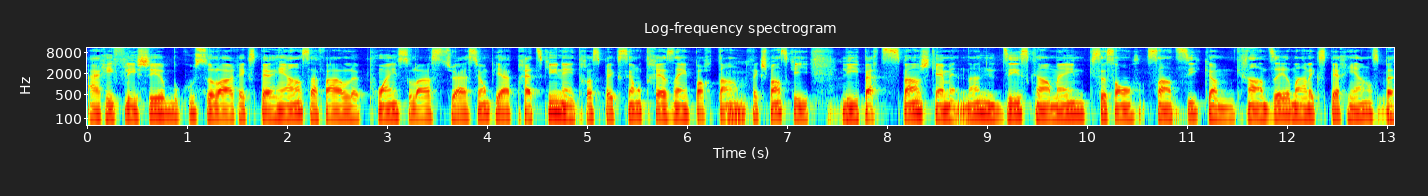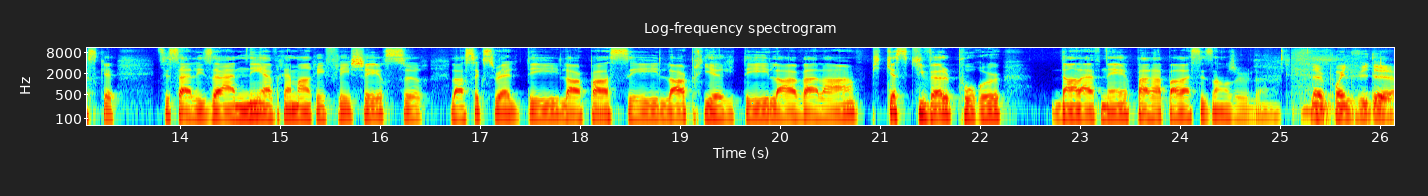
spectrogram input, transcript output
à réfléchir beaucoup sur leur expérience, à faire le point sur leur situation, puis à pratiquer une introspection très importante. Mm. Fait que je pense que les participants jusqu'à maintenant nous disent quand même qu'ils se sont sentis comme grandir dans l'expérience parce que ça les a amenés à vraiment réfléchir sur leur sexualité, leur passé, leurs priorités, leurs valeurs, puis qu'est-ce qu'ils veulent pour eux dans l'avenir par rapport à ces enjeux-là. D'un point de vue de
